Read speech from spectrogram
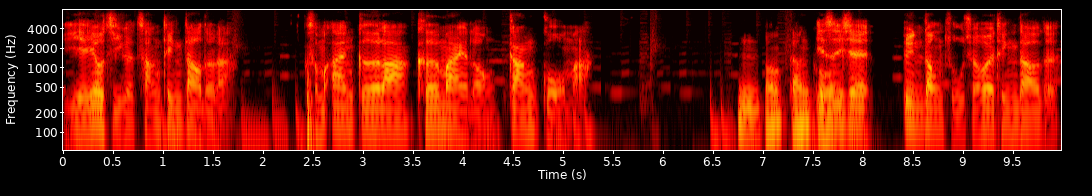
也有几个常听到的啦。什么安哥拉、科麦隆、刚果嘛，嗯，哦，刚果。也是一些运动足球会听到的，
